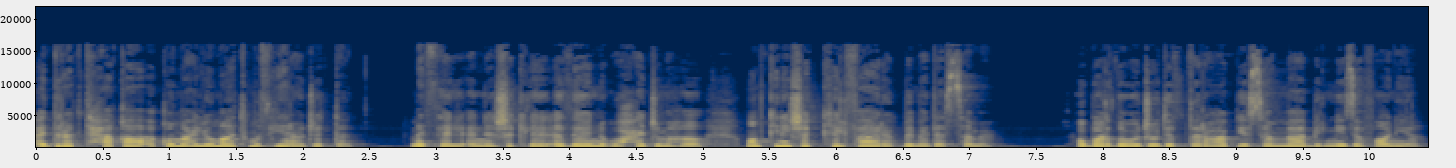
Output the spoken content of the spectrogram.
أدركت حقائق ومعلومات مثيرة جدا مثل أن شكل الأذن وحجمها ممكن يشكل فارق بمدى السمع. وبرضو وجود اضطراب يسمى بالميزوفونيا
